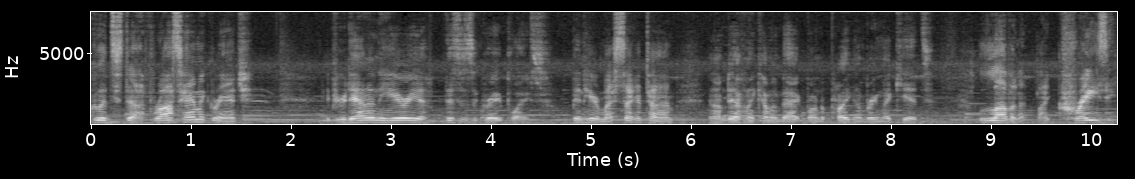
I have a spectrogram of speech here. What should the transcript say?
Good stuff. Ross Hammock Ranch. If you're down in the area, this is a great place. Been here my second time, and I'm definitely coming back. I'm probably gonna bring my kids. Loving it like crazy.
